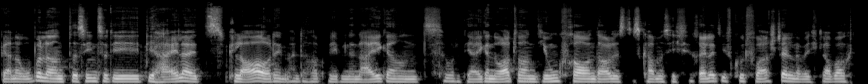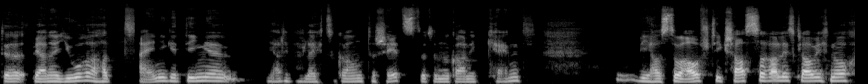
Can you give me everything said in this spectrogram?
Berner Oberland, da sind so die, die Highlights klar, oder? Ich meine, da hat man eben den Eiger und, oder die Eiger Nordwand, Jungfrau und alles, das kann man sich relativ gut vorstellen. Aber ich glaube auch, der Berner Jura hat einige Dinge, ja, die man vielleicht sogar unterschätzt oder noch gar nicht kennt wie hast du Aufstieg Chasseral ist, glaube ich, noch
